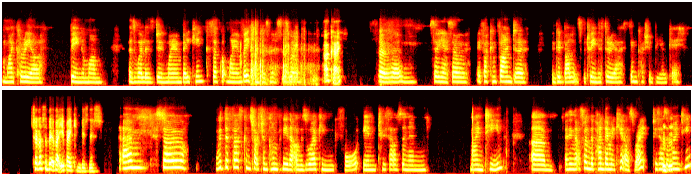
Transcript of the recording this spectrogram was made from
my career being a mum as well as doing my own baking because i've got my own baking business as well Okay. so um so yeah so if i can find a, a good balance between the three i think i should be okay Tell us a bit about your baking business. Um, so with the first construction company that I was working for in 2019, um, I think that's when the pandemic hit us, right? 2019.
